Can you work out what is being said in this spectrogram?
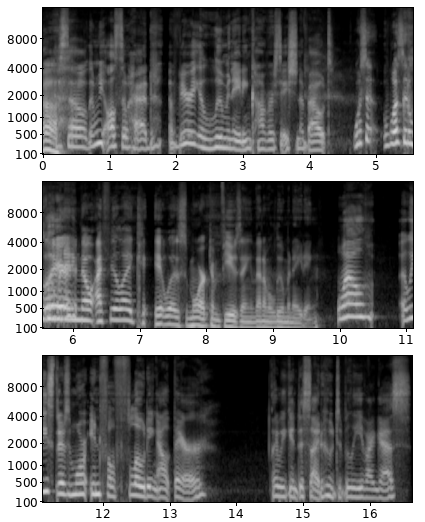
Ugh. so then we also had a very illuminating conversation about was it was it Claire- illuminating though? I feel like it was more confusing than illuminating. well, at least there's more info floating out there that we can decide who to believe, I guess.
